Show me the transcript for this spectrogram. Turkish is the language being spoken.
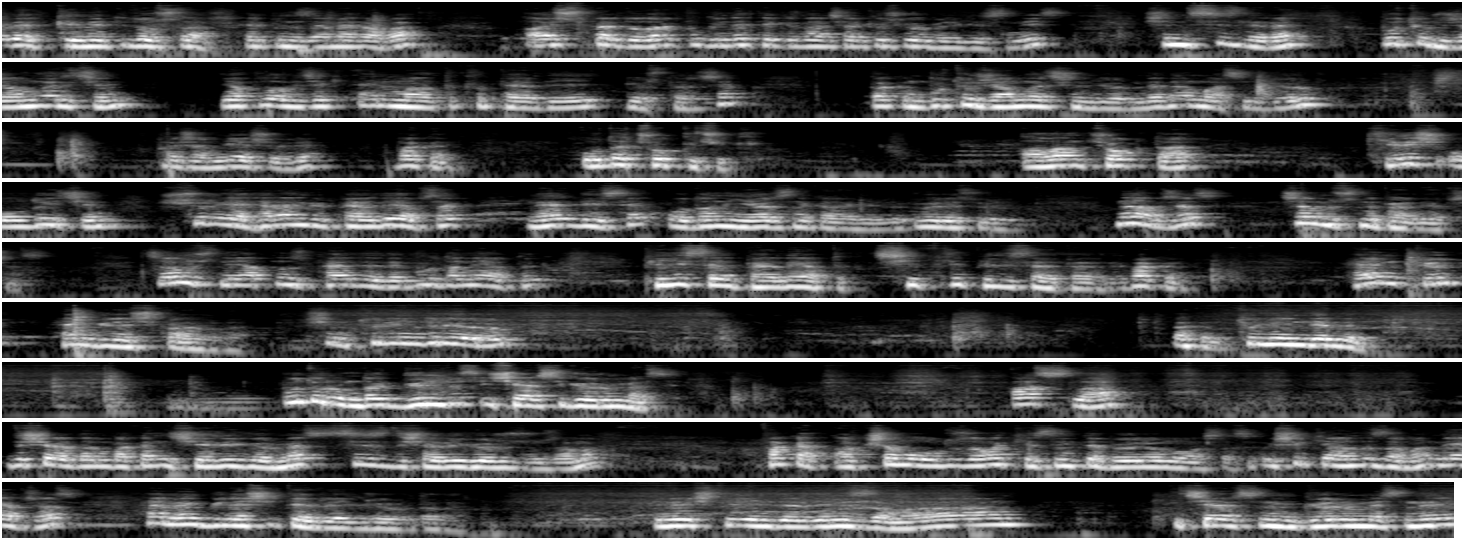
Evet kıymetli dostlar, hepinize merhaba. Ay Süper'de olarak bugün de Tekirdağ Çerkezköy bölgesindeyiz. Şimdi sizlere bu tür camlar için yapılabilecek en mantıklı perdeyi göstereceğim. Bakın bu tür camlar için diyorum. Neden bahsediyorum? Paşam gel şöyle. Bakın oda çok küçük. Alan çok dar. Kiriş olduğu için şuraya herhangi bir perde yapsak neredeyse odanın yarısına kadar geliyor. Öyle söyleyeyim. Ne yapacağız? Cam üstüne perde yapacağız. Cam üstüne yaptığımız perdede burada ne yaptık? Pilisel perde yaptık. Çiftli pilisel perde. Bakın. Hem tül hem güneşlik var burada. Şimdi tülü indiriyorum. Bakın tülü indirdim. Bu durumda gündüz içerisi görünmez. Asla dışarıdan bakan içeriği görmez. Siz dışarıyı görürsünüz ama. Fakat akşam olduğu zaman kesinlikle böyle olmaması lazım. Işık yandığı zaman ne yapacağız? Hemen güneşlik devreye giriyor burada da. Güneşliği indirdiğimiz zaman içerisinin görünmesini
